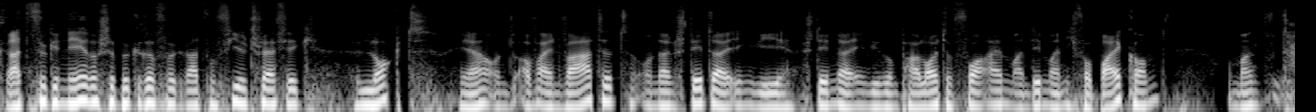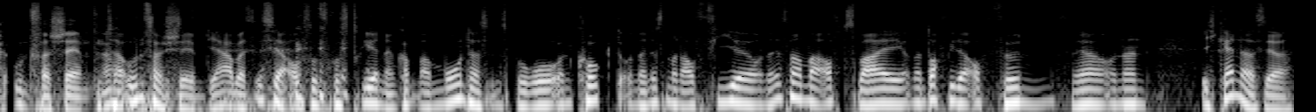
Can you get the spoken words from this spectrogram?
gerade für generische Begriffe, gerade wo viel Traffic lockt, ja, und auf einen wartet und dann steht da irgendwie, stehen da irgendwie so ein paar Leute vor einem, an denen man nicht vorbeikommt. Und man, total unverschämt. Total ne? unverschämt, ja, aber es ist ja auch so frustrierend. Dann kommt man montags ins Büro und guckt und dann ist man auf vier und dann ist man mal auf zwei und dann doch wieder auf fünf, ja, und dann, ich kenne das ja.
